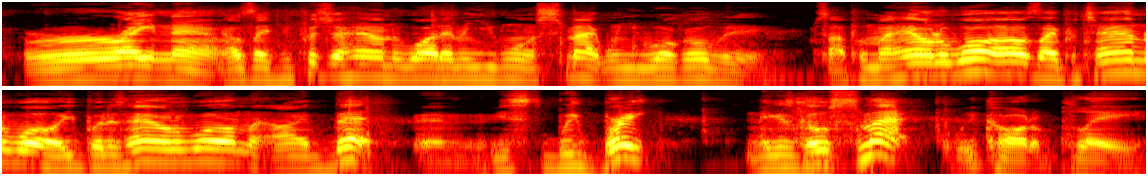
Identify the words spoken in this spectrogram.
right now." I was like, if you put your hand on the wall, that means you going to smack when you walk over there. So I put my hand on the wall. I was like, put your hand on the wall. He put his hand on the wall. I'm like, I bet. And We, we break. Niggas go smack. we called a play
